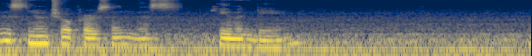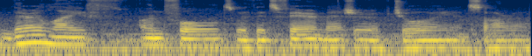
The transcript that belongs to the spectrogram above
this neutral person, this human being, their life unfolds with its fair measure of joy and sorrow,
